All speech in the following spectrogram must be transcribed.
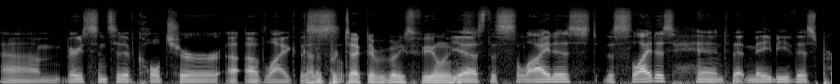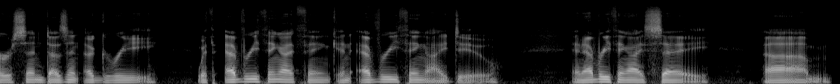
um, very sensitive culture uh, of like the Got to sl- protect everybody's feelings. yes the slightest the slightest hint that maybe this person doesn't agree with everything I think and everything I do and everything I say um,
